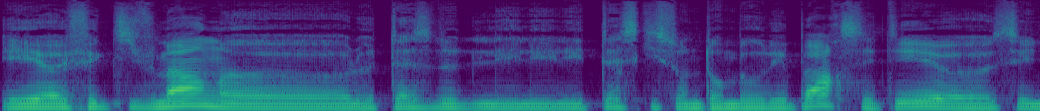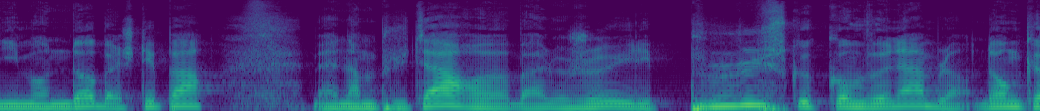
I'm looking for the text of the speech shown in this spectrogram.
Et euh, effectivement, euh, les, tests qui sont tombés au départ, c'était c'est une immondo, bah, achetez pas. Mais un an plus tard, bah, le jeu, il est plus que convenable. Donc,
